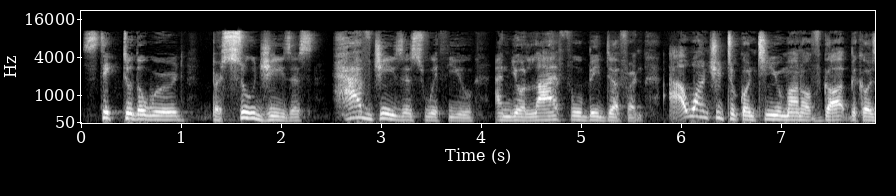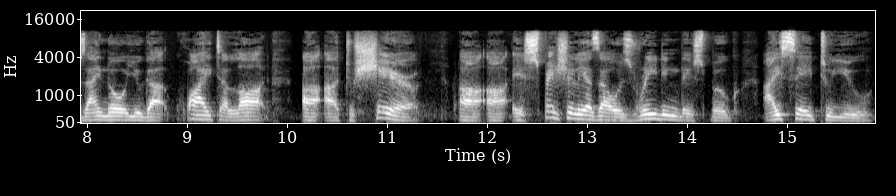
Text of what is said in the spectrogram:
Stick to the word, pursue Jesus, have Jesus with you, and your life will be different. I want you to continue, man of God, because I know you got quite a lot uh, uh, to share, uh, uh especially as I was reading this book. I say to you,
